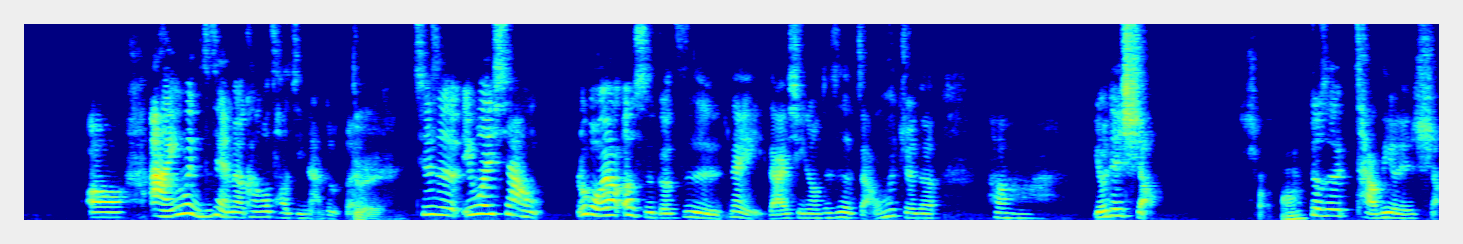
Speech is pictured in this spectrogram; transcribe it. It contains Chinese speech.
哦啊，因为你之前也没有看过超级难，对不对？。对，其实因为像如果用二十个字内来形容这次的展，我会觉得啊有点小，小啊，就是场地有点小，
